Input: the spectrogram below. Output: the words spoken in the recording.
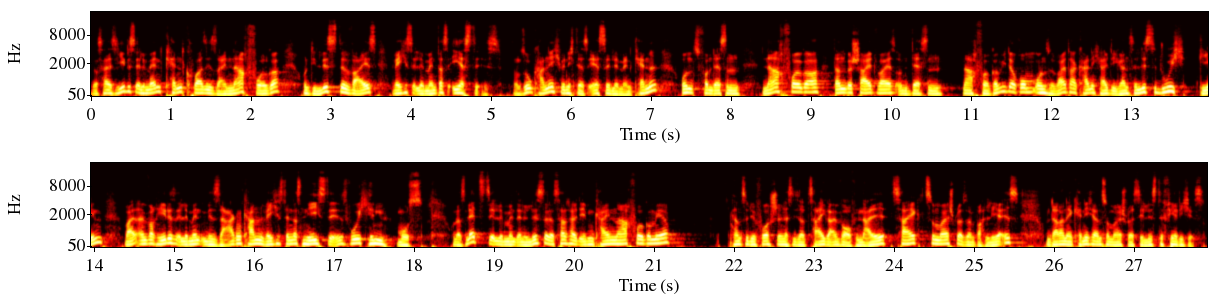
Das heißt, jedes Element kennt quasi seinen Nachfolger und die Liste weiß, welches Element das erste ist. Und so kann ich, wenn ich das erste Element kenne und von dessen Nachfolger dann Bescheid weiß und dessen Nachfolger wiederum und so weiter, kann ich halt die ganze Liste durchgehen, weil einfach jedes Element mir sagen kann, welches denn das nächste ist, wo ich hin muss. Und das letzte Element in der Liste, das hat halt eben keinen Nachfolger mehr kannst du dir vorstellen, dass dieser Zeiger einfach auf Null zeigt zum Beispiel, also einfach leer ist. Und daran erkenne ich dann zum Beispiel, dass die Liste fertig ist.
